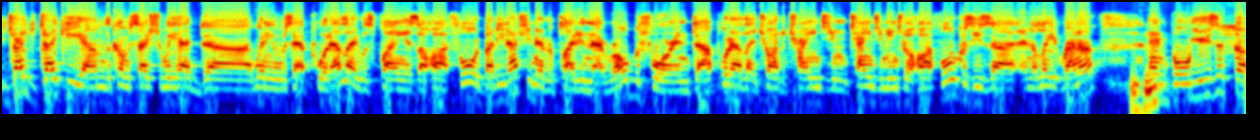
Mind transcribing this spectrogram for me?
Jake, Jakey, um, the conversation we had uh, when he was at Port Adelaide was playing as a high forward, but he'd actually never played in that role before. And uh, Port Adelaide tried to change him, change him into a high forward because he's uh, an elite runner mm-hmm. and ball user. So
